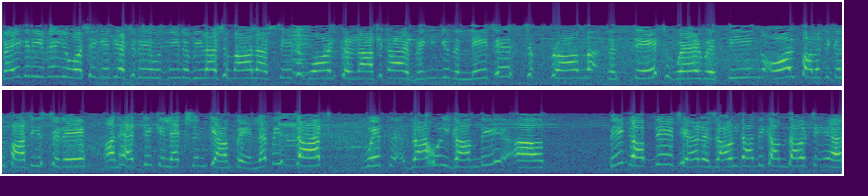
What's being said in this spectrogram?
Very good evening. You're watching India Today with me, Nabila Jamal, our state war, Karnataka. bringing you the latest from the state where we're seeing all political parties today on hectic election campaign. Let me start with Rahul Gandhi. Uh, big update here as Rahul Gandhi comes out uh,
